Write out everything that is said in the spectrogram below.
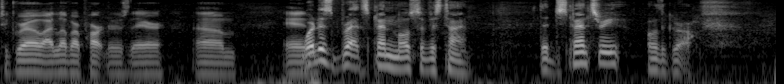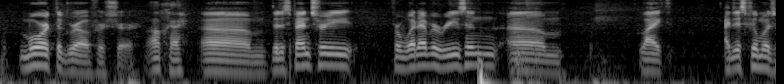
to grow. I love our partners there. Um, and Where does Brett spend most of his time? The dispensary or the grow? more at the grow for sure. Okay. Um, the dispensary, for whatever reason, um, like I just feel much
